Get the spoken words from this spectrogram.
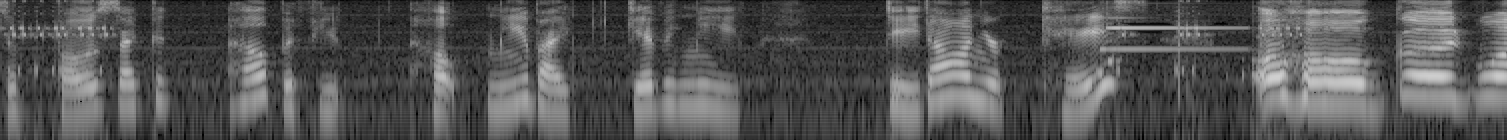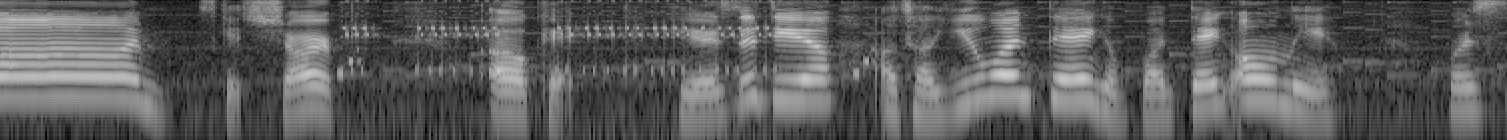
suppose I could help if you help me by giving me data on your case? Oh, good one! Let's get sharp. Okay, here's the deal. I'll tell you one thing and one thing only. Where's...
